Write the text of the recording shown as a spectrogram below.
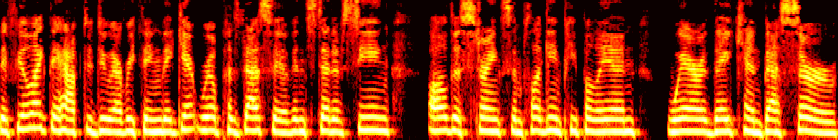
they feel like they have to do everything. They get real possessive instead of seeing all the strengths and plugging people in where they can best serve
